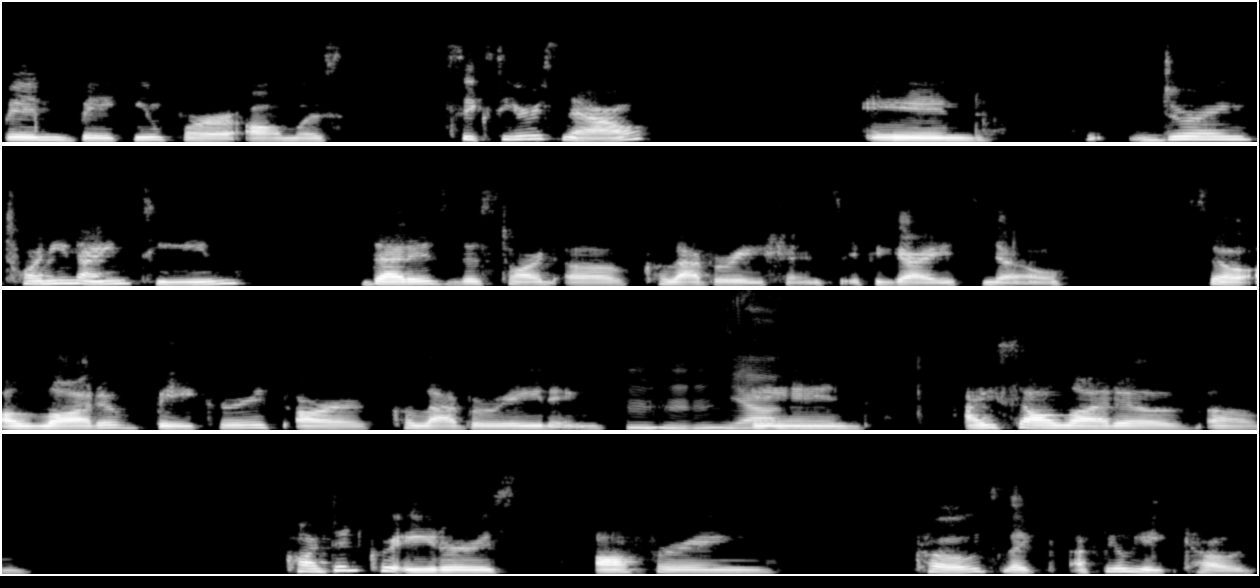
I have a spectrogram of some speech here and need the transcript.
been baking for almost six years now, and during 2019 that is the start of collaborations, if you guys know. So a lot of bakers are collaborating, Mm-hmm. Yeah. and I saw a lot of um, content creators offering codes, like affiliate codes.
